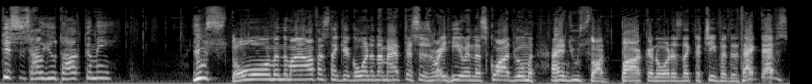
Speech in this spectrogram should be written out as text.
This is how you talk to me? You storm into my office like you're going to the mattresses right here in the squad room, and you start barking orders like the chief of detectives?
